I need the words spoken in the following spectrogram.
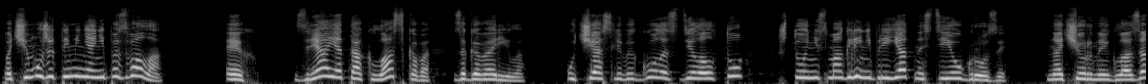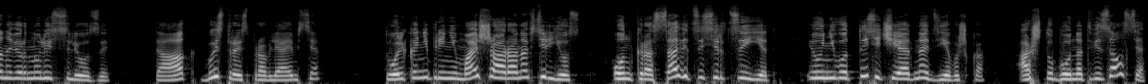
почему же ты меня не позвала?» Эх, зря я так ласково заговорила. Участливый голос сделал то, что не смогли неприятности и угрозы. На черные глаза навернулись слезы. «Так, быстро исправляемся. Только не принимай Шаарана всерьез. Он красавец и сердцеед, и у него тысяча и одна девушка. А чтобы он отвязался,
